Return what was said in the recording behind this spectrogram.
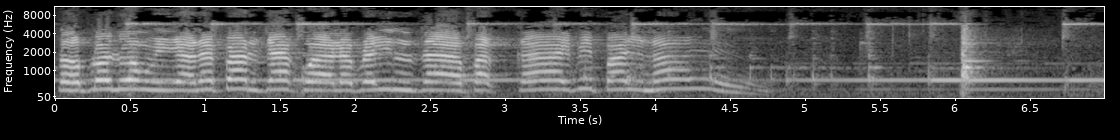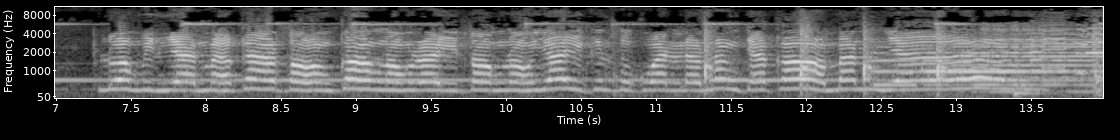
เติบโตดวงวิญญาณในบ้นแจกว่าและพระอินทราปักกายพี่ไปไหน ดวงวิญญาณมาก้าวตองก้องนองไรตองนองใยขึ้นทุกวันแล้วนั่งจะก็บรรยาย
